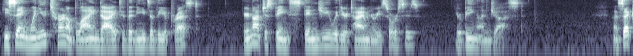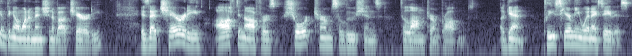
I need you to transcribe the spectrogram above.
He's saying when you turn a blind eye to the needs of the oppressed, you're not just being stingy with your time and resources, you're being unjust. the second thing I want to mention about charity is that charity often offers short term solutions to long term problems. Again, please hear me when I say this.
